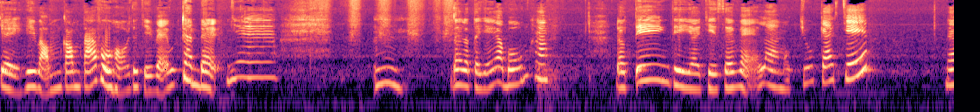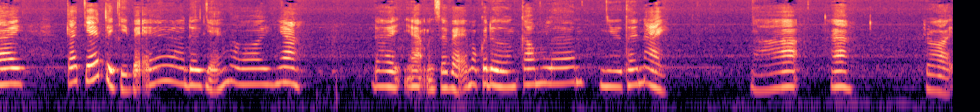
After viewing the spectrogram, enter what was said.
chì. Hy vọng công tá phù hộ cho chị vẽ bức tranh đẹp nha. Ừ. Đây là tờ giấy A4 ha. Đầu tiên thì à, chị sẽ vẽ là một chú cá chép. Đây Cá chép thì chị vẽ đơn giản thôi nha. Đây nha Mình sẽ vẽ một cái đường cong lên Như thế này. Đó ha. Rồi,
